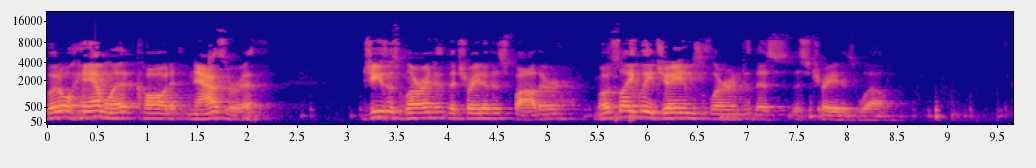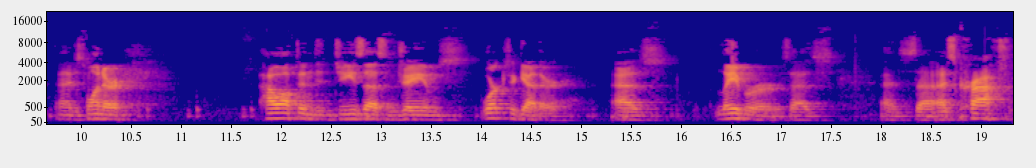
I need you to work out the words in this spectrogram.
little hamlet called Nazareth. Jesus learned the trade of his father. Most likely, James learned this, this trade as well. And I just wonder how often did Jesus and James work together as laborers, as, as, uh, as craft,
